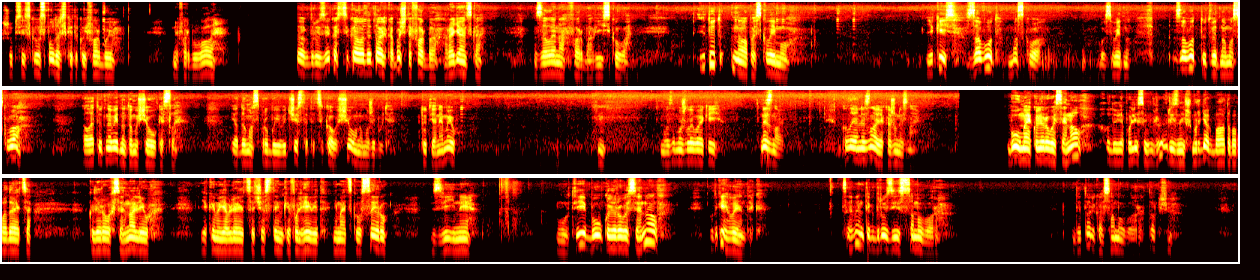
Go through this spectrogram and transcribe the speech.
Щоб сільськогосподарське такою фарбою не фарбували. Так, друзі, якась цікава деталька. Бачите, фарба радянська, зелена фарба військова. І тут напис клеймо. Якийсь завод Москва. Ось видно. Завод тут видно Москва, але тут не видно, тому що окисли. Я дома спробую відчистити. Цікаво, що воно може бути. Тут я не мив. Хм. Можливо, який. Не знаю. Коли я не знаю, я кажу не знаю. Був у мене кольоровий сигнал. Ходив я по лісу, різний шмурдяк, багато попадається кольорових сигналів, якими являються частинки фольги від німецького сиру з війни. От, і був кольоровий сигнал. Отакий гвинтик. Це гвинтик, друзі, з самовара. Деталька самовара. Так що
